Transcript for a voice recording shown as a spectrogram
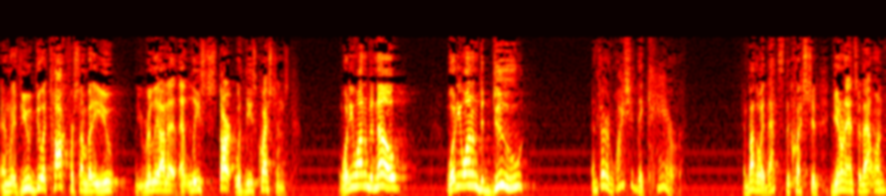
And if you do a talk for somebody, you, you really ought to at least start with these questions. What do you want them to know? What do you want them to do? And third, why should they care? And by the way, that's the question. If you don't answer that one,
